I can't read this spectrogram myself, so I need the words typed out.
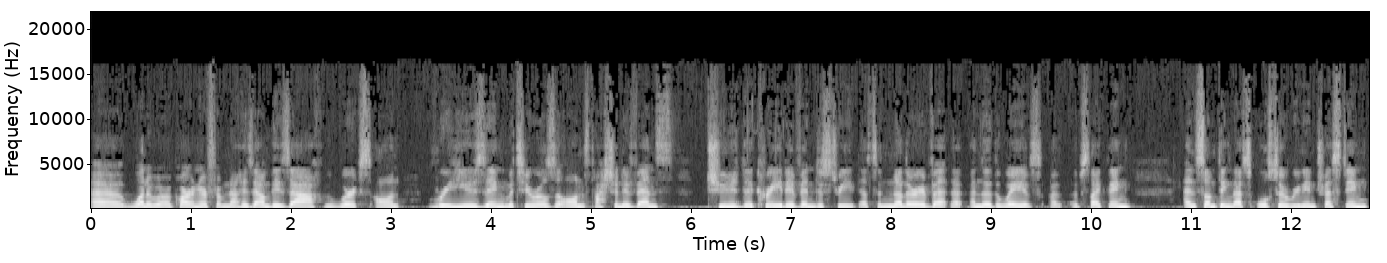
uh, one of our partner from La Réserve des Arts who works on reusing materials on fashion events to the creative industry. That's another event, another way of, of upcycling. And something that's also really interesting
